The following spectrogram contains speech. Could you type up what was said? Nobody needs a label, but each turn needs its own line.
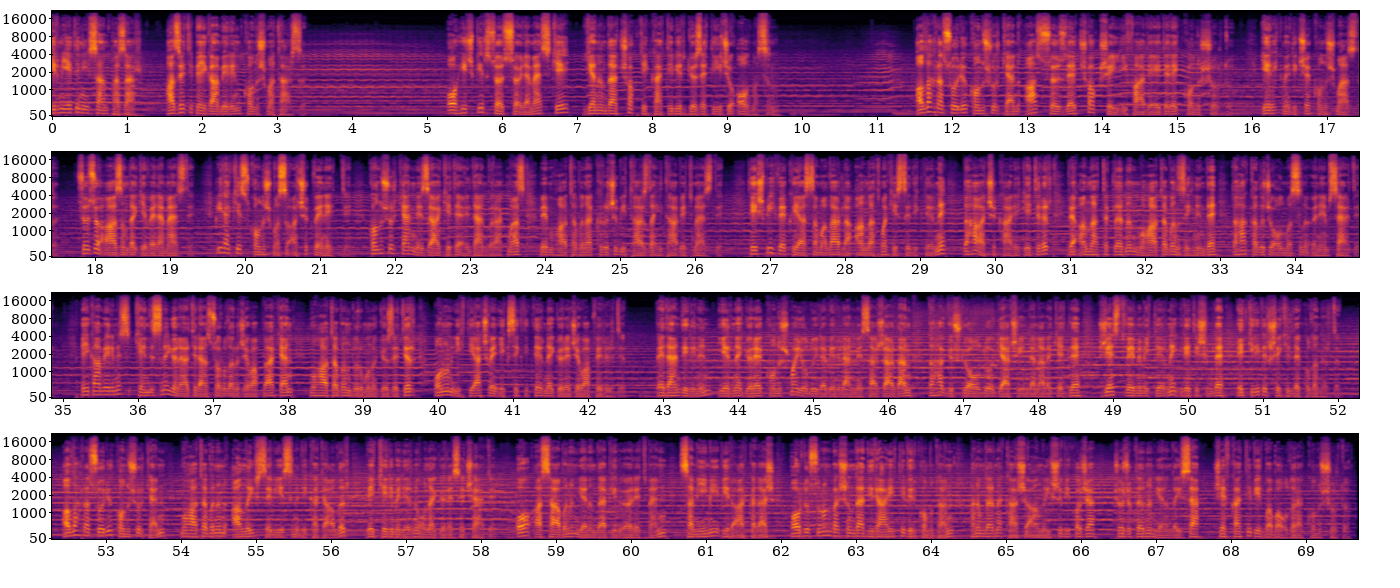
27 Nisan Pazar Hazreti Peygamber'in konuşma tarzı O hiçbir söz söylemez ki yanında çok dikkatli bir gözetleyici olmasın. Allah Resulü konuşurken az sözle çok şey ifade ederek konuşurdu. Gerekmedikçe konuşmazdı. Sözü ağzında gevelemezdi. Bilakis konuşması açık ve netti. Konuşurken nezaketi elden bırakmaz ve muhatabına kırıcı bir tarzda hitap etmezdi. Teşbih ve kıyaslamalarla anlatmak istediklerini daha açık hale getirir ve anlattıklarının muhatabın zihninde daha kalıcı olmasını önemserdi. Peygamberimiz kendisine yöneltilen soruları cevaplarken muhatabın durumunu gözetir, onun ihtiyaç ve eksikliklerine göre cevap verirdi. Beden dilinin yerine göre konuşma yoluyla verilen mesajlardan daha güçlü olduğu gerçeğinden hareketle jest ve mimiklerini iletişimde etkili bir şekilde kullanırdı. Allah Resulü konuşurken muhatabının anlayış seviyesini dikkate alır ve kelimelerini ona göre seçerdi. O, ashabının yanında bir öğretmen, samimi bir arkadaş, ordusunun başında dirayetli bir komutan, hanımlarına karşı anlayışlı bir koca, çocuklarının yanında ise şefkatli bir baba olarak konuşurdu.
